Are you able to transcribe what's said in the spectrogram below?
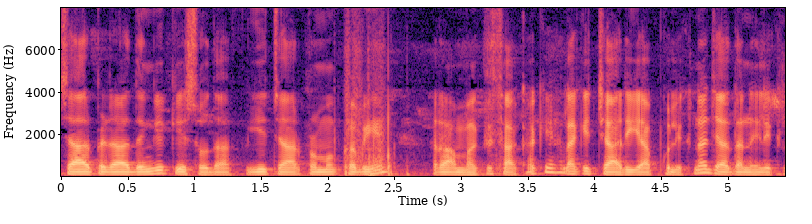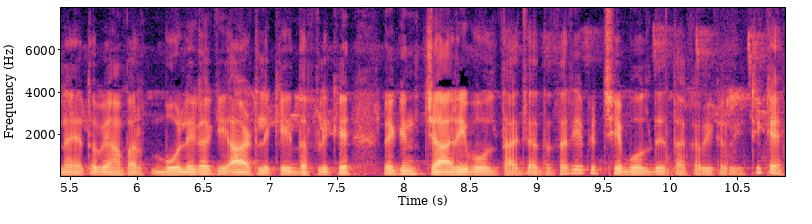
चार पे डाल देंगे केशोदास ये चार प्रमुख कवि हैं, राम भक्ति शाखा के। हालाँकि चार ही आपको लिखना, ज़्यादा नहीं लिखना है तो यहाँ पर बोलेगा कि आठ लिखे, एक दफ़ लिखे, लेकिन चार ही बोलता है ज़्यादातर, या फिर छः बोल देता कभी कभी ठीक है?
